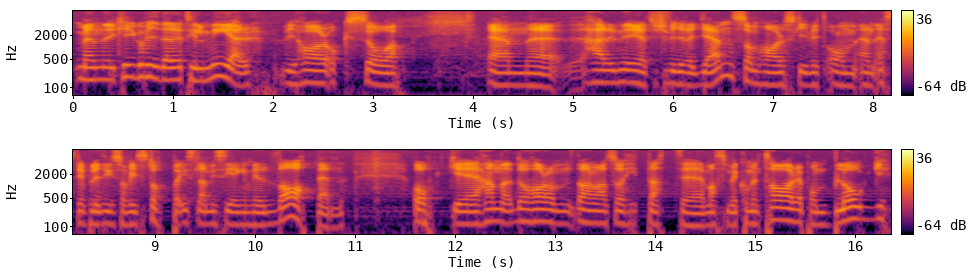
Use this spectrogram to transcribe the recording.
Men vi kan ju gå vidare till mer. Vi har också en, eh, här i Nyheter 24 igen, som har skrivit om en SD-politiker som vill stoppa islamiseringen med vapen. Och eh, han, då, har de, då har de alltså hittat eh, massor med kommentarer på en blogg.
